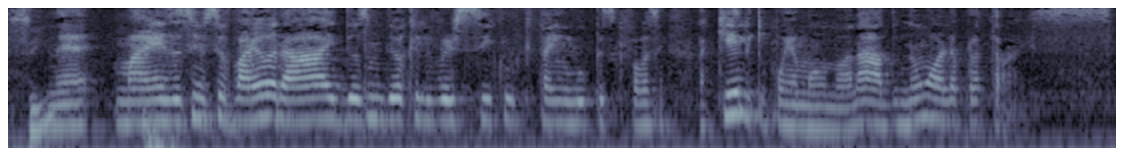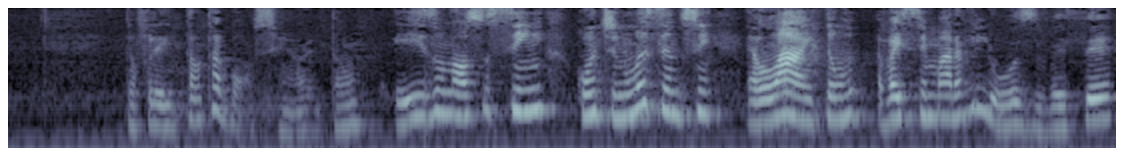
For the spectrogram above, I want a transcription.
Sim. Né? Mas assim, você vai orar e Deus me deu aquele versículo que está em Lucas que fala assim: aquele que põe a mão no arado não olha para trás. Então eu falei, então tá bom, Senhor. Então, eis o nosso sim, continua sendo sim. É lá, então vai ser maravilhoso, vai ser,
